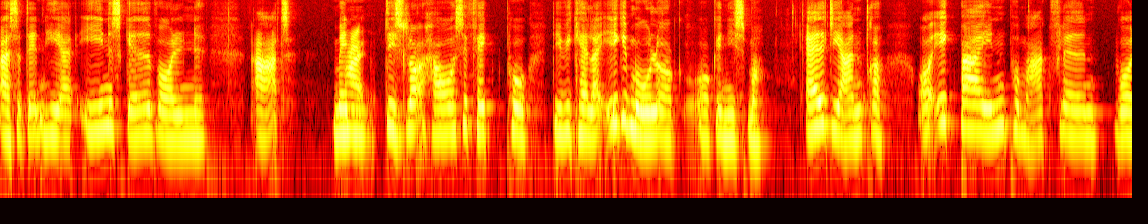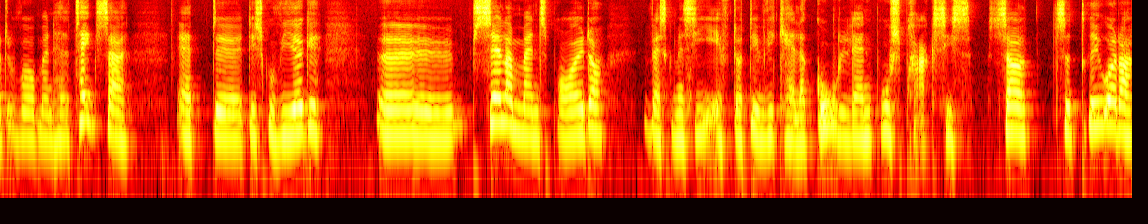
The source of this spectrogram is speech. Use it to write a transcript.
altså den her ene skadevoldende art, men. Nej. det slår, har også effekt på det, vi kalder ikke-målorganismer, alle de andre, og ikke bare inde på markfladen, hvor, hvor man havde tænkt sig, at øh, det skulle virke. Øh, selvom man sprøjter, hvad skal man sige, efter det, vi kalder god landbrugspraksis, så, så driver der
